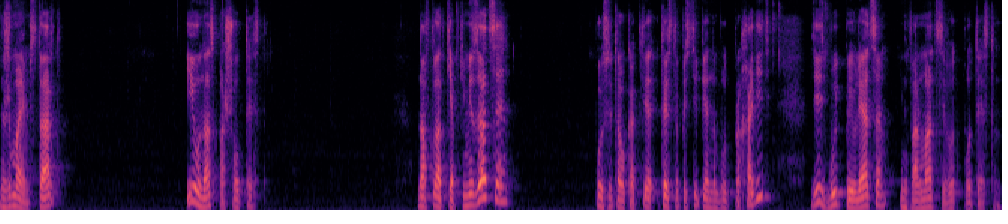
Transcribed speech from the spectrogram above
Нажимаем старт. И у нас пошел тест. На вкладке оптимизация после того, как те, тесты постепенно будут проходить, здесь будет появляться информация вот по тестам.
